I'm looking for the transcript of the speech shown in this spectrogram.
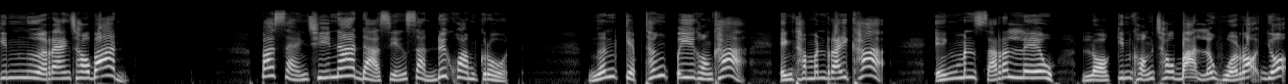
กินเหงื่อแรงชาวบ้าน ป้าแสงชี้หน้าด่าเสียงสั่นด้วยความโกรธ เงินเก็บทั้งปีของข้า เอ็งทำมันไรข้า เอ็งมันสารเลว หลอกกินของชาวบ้านแล้วหัวเราะเยอะ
